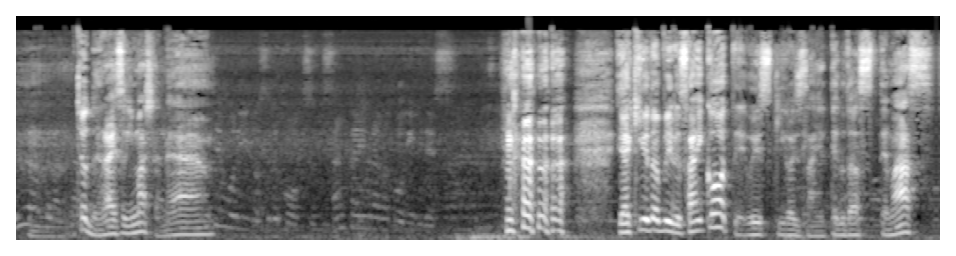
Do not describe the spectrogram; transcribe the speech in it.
うん、ちょっと狙いすぎましたね。野球とビール最高ってウイスキーおじさん言ってくださってます。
